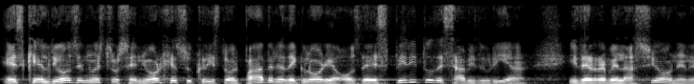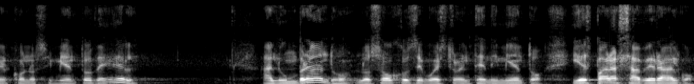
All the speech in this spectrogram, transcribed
es que el Dios de nuestro Señor Jesucristo, el Padre de Gloria, os dé espíritu de sabiduría y de revelación en el conocimiento de Él alumbrando los ojos de vuestro entendimiento. Y es para saber algo.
